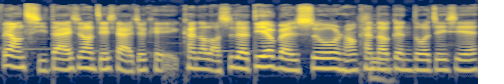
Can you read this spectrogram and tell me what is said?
非常期待，希望接下来就可以看到老师的第二本书，然后看到更多这些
